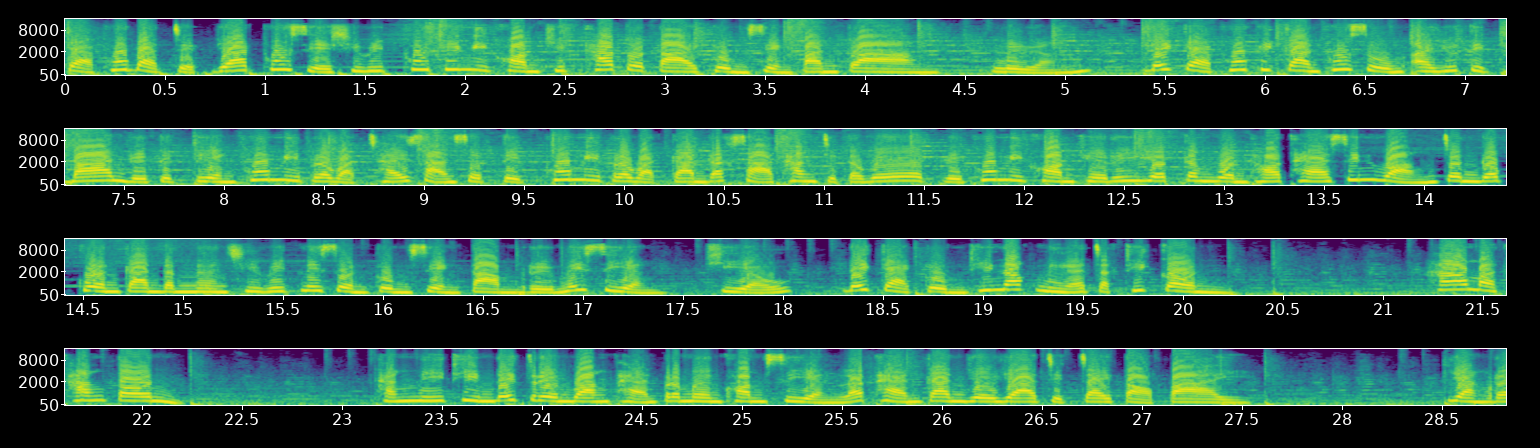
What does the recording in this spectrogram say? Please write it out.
แก่ผู้บาดเจ็บญาติผู้เสียชีวิตผู้ที่มีความคิดฆ่าตัวตายกลุ่มเสี่ยงปานกลาง เหลือง ได้แก่ผู้พิการผู้สูงอายุติดบ้าน หรือติดเตียงผู้มีประวัติใช้สารเสพติด ผู้มีประวัติการรักษาทางจิตเวชหรือผู้มีความเครียดกังวลท้อแท้สิ้นหวัง จนรบกวนการดำเนินชีวิตในส่วนกลุ่มเสี่ยงต่ำหรือไม่เสี่ยง เขียว ได้แก่กลุ่มที่นอกเหนือจากที่กลห้าวมาข้างต้น ทั้งนี้ทีมได้เตรียมวางแผนประเมินความเสี่ยง และแผนการเยียวยาจิตใจต่อไป อย่างไร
